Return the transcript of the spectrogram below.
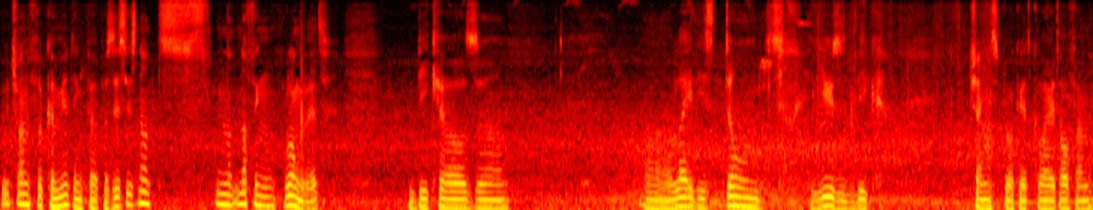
Which one for commuting purposes is not, not nothing wrong with it because uh, uh, ladies don't use big chain sprocket quite often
